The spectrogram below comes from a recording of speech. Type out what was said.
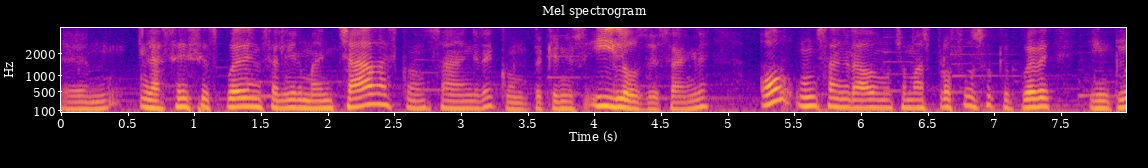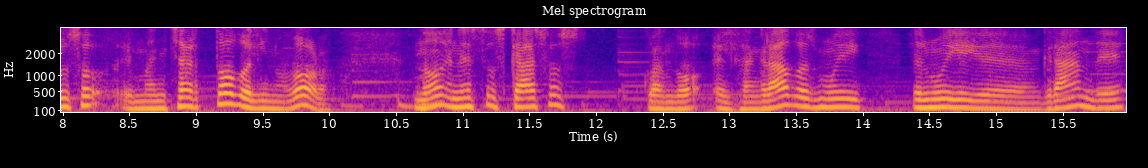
em, las heces pueden salir manchadas con sangre, con pequeños hilos de sangre, o un sangrado mucho más profuso que puede incluso eh, manchar todo el inodoro. ¿no? En estos casos, cuando el sangrado es muy es muy eh, grande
